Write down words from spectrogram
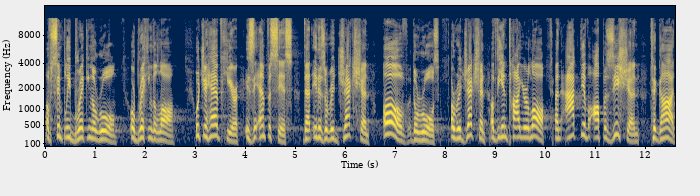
of simply breaking a rule or breaking the law, what you have here is the emphasis that it is a rejection of the rules, a rejection of the entire law, an active opposition to God.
